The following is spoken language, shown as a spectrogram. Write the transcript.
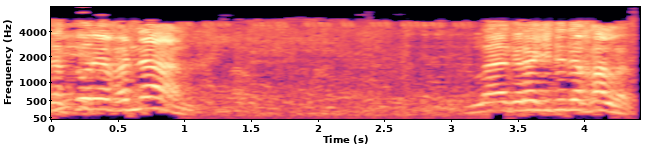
دكتور يا فنان. الله يقرأ جديد يخلص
